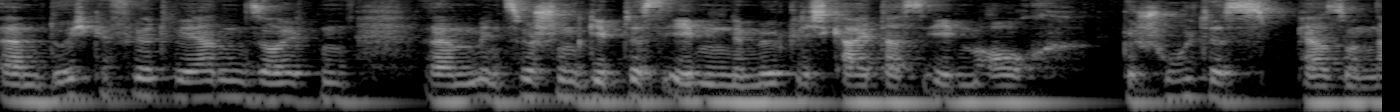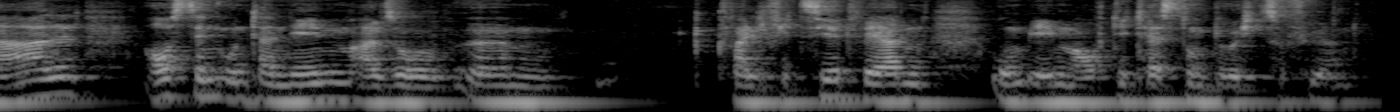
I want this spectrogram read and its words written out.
ähm, durchgeführt werden sollten. Ähm, inzwischen gibt es eben eine Möglichkeit, dass eben auch geschultes Personal aus den Unternehmen, also ähm, qualifiziert werden, um eben auch die Testung durchzuführen.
